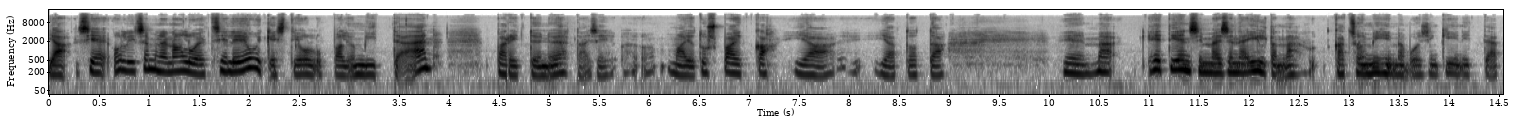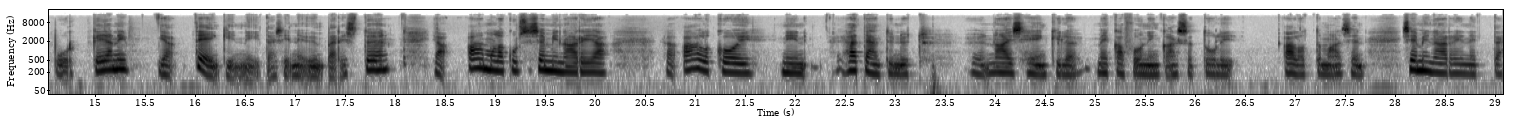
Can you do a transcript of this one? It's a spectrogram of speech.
Ja se oli semmoinen alue, että siellä ei oikeasti ollut paljon mitään. Pari tönöä tai se majoituspaikka. Ja, ja tota, e, mä heti ensimmäisenä iltana katsoin, mihin mä voisin kiinnittää purkkejani ja teinkin niitä sinne ympäristöön. Ja aamulla, kun se seminaari alkoi, niin hätääntynyt naishenkilö megafonin kanssa tuli aloittamaan sen seminaarin, että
